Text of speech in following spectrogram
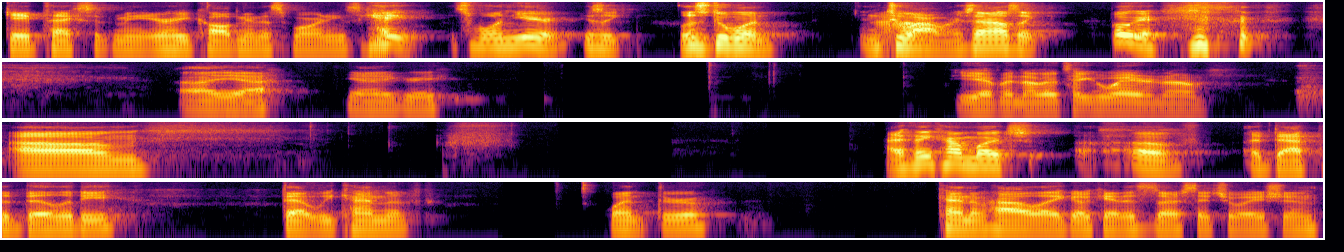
Gabe texted me or he called me this morning. He's like, "Hey, it's one year." He's like, "Let's do one in 2 Uh-huh. hours," and I was like, "Okay." uh, yeah, yeah, I agree. You have another takeaway or no? Um, I think how much of adaptability that we kind of went through, kind of how like, okay, this is our situation.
